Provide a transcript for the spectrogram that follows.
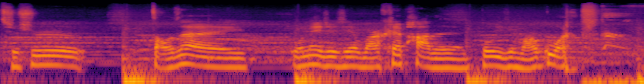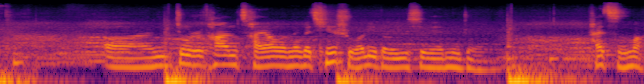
其实早在国内这些玩 hiphop 的都已经玩过了。呃，就是他采样的那个《青蛇》里的一些那种台词嘛。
